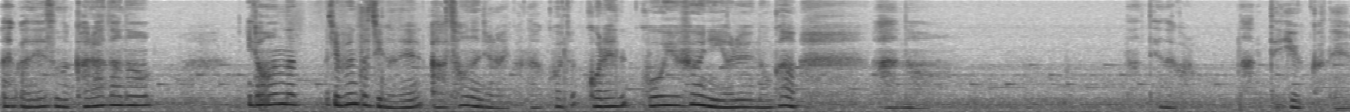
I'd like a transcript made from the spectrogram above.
なんかねその体のいろんな自分たちがねあそうなんじゃないかな。これこれこういう風にやるのがあのなんて言うんだろう。なんていうかね。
